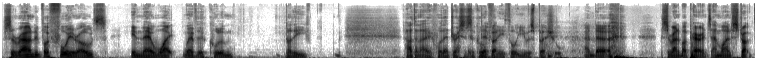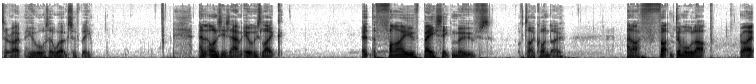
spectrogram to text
surrounded by four-year-olds in their white, whatever they call them, bloody. I don't know what their dresses They are called, but definitely thought you were special. and uh, surrounded by parents and my instructor, right, who also works with me. And honestly, Sam, it was like at the five basic moves of Taekwondo, and I fucked them all up, right?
